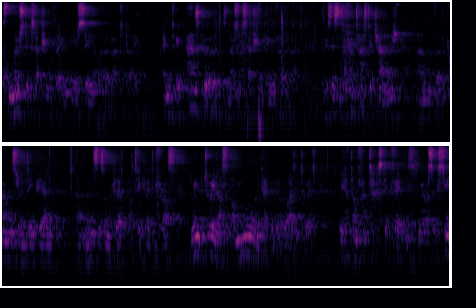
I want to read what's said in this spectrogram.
as the most exceptional thing you've seen aiming to be as good as the most exceptional thing you've heard about. Because this is a fantastic challenge um, that the Prime Minister and DPM uh, and the ministers on the cliff, articulated for us. We between us are more than capable of rising to it. We have done fantastic things. We are a succeeding.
